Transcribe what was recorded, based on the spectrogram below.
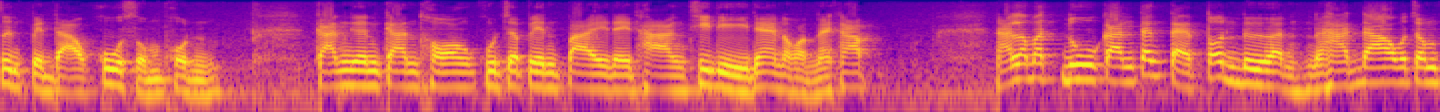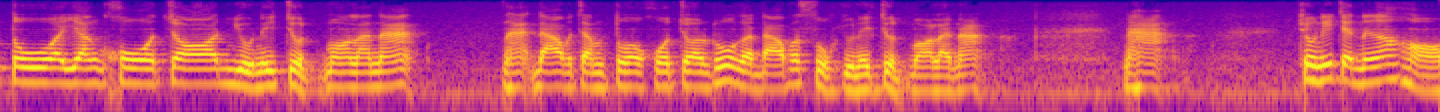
ซึ่งเป็นดาวคู่สมพล การเงินการทองคุณจะเป็นไปในทางที่ดีแน่นอนนะครับนะเรามาดูกันตั้งแต่ต้นเดือนนะฮะดาวประจำตัวยังโคจรอยู่ในจุดมรณะ นะฮะดาวประจำตัวโคจรร่วมกับดาวพระศุกร์อยู่ในจุดมรณะนะฮะช่วงนี้จะเนื้อหอม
